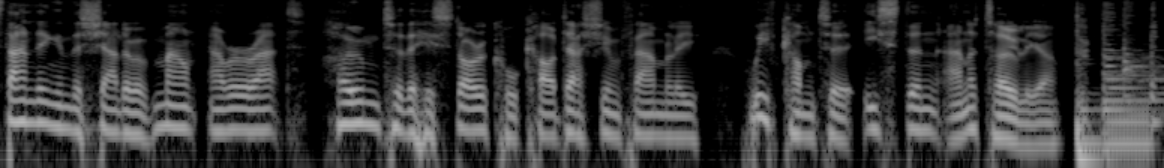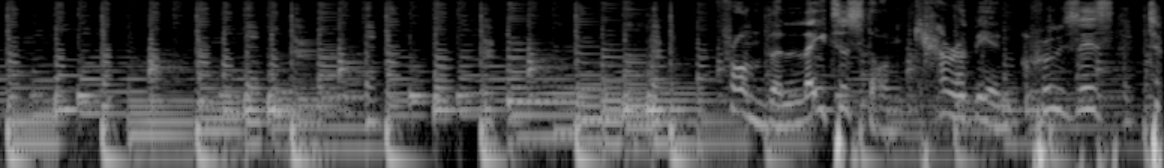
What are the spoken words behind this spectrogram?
Standing in the shadow of Mount Ararat, home to the historical Kardashian family, we've come to eastern Anatolia. From the latest on Caribbean cruises to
